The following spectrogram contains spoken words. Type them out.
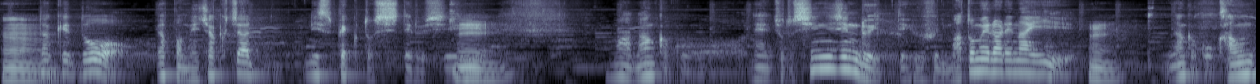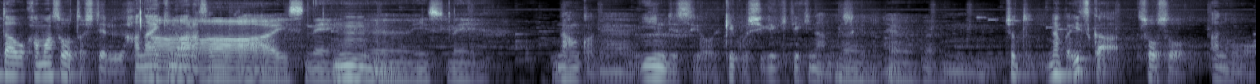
うん。だけどやっぱめちゃくちゃリスペクトしてるし、うん。まあなんかこうねちょっと新人類っていうふうにまとめられないうんなんかこうカウンターをかまそうとしてる鼻息の荒さとか。ああいいですね。うん。うんいいですね。なんかねいいんですよ。結構刺激的なんですけどね、うんうんちょっとなんかいつかそうそうあの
